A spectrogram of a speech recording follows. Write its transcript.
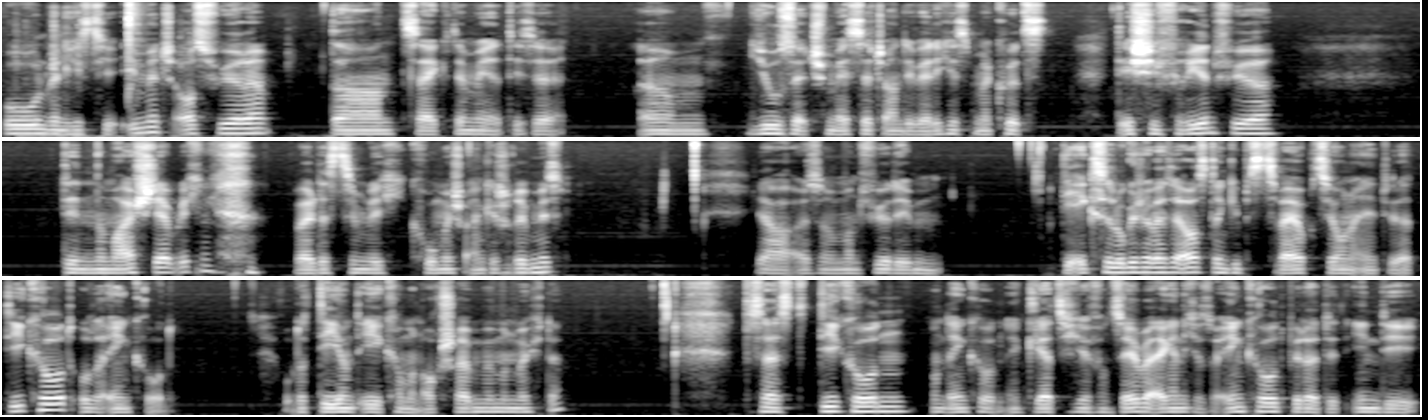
Und wenn ich jetzt hier Image ausführe, dann zeigt er mir diese ähm, Usage Message an. Die werde ich jetzt mal kurz dechiffrieren für den Normalsterblichen, weil das ziemlich komisch angeschrieben ist. Ja, also man führt eben die Exe logischerweise aus, dann gibt es zwei Optionen, entweder Decode oder Encode. Oder D und E kann man auch schreiben, wenn man möchte. Das heißt, Decoden und Encoden erklärt sich hier von selber eigentlich. Also Encode bedeutet in die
